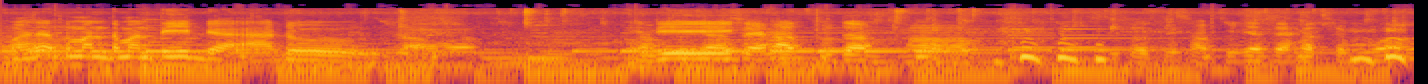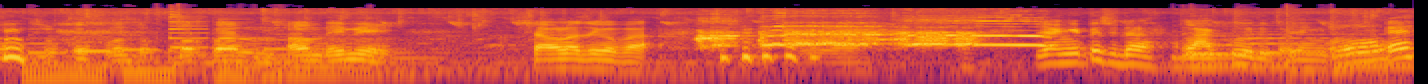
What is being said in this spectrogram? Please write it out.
Masa teman-teman tidak? Aduh. Jadi sehat sudah. Oh. Berarti sapinya sehat semua, cukup untuk korban tahun ini. Insya Allah juga Pak. yang itu sudah laku itu Pak yang ini. Oh. Eh,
